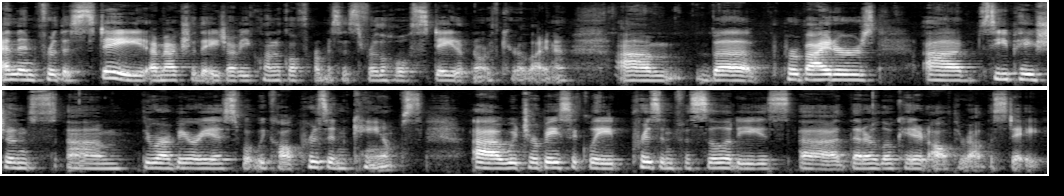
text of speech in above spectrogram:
And then for the state, I'm actually the HIV clinical pharmacist for the whole state of North Carolina. Um, the providers uh, see patients um, through our various what we call prison camps, uh, which are basically prison facilities uh, that are located all throughout the state.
